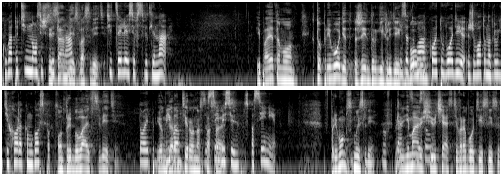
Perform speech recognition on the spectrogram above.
Когато ти носиш ты сам светлина, весь во свете. ти целия си в светлина. И поэтому, кто приводит жизнь других людей И к за това, Богу, който води живота на другите хора към Господ, он пребывает в свете. той придобива гарантирано за себе спасает. си спасение. В прямом смысле, В принимающий смысл, участие в работе Иисуса,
